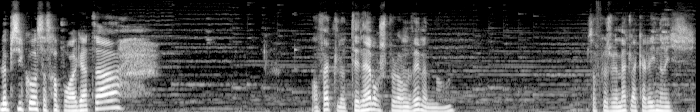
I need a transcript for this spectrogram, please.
Le psycho, ça sera pour Agatha. En fait, le ténèbre, je peux l'enlever maintenant. hein. Sauf que je vais mettre la câlinerie.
